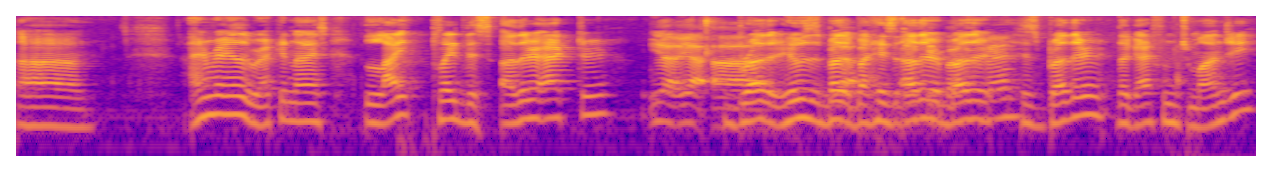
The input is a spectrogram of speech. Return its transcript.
Um I didn't really recognize Light played this other actor Yeah, yeah. Uh, brother. He was his brother, yeah, but his other brother, man? his brother, the guy from Jumanji,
